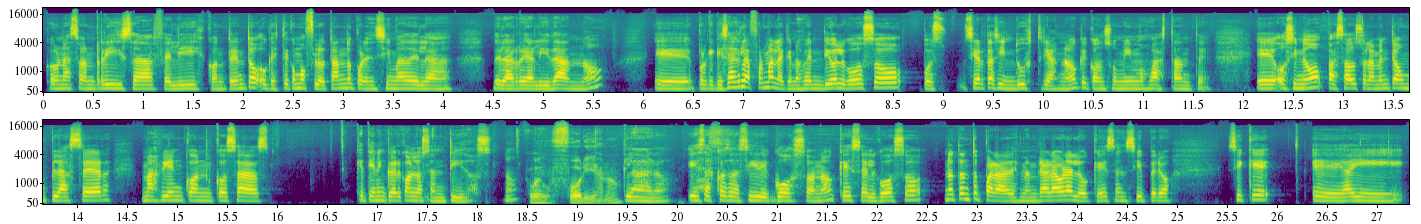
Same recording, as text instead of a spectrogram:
con una sonrisa, feliz, contento, o que esté como flotando por encima de la, de la realidad, ¿no? Eh, porque quizás es la forma en la que nos vendió el gozo pues, ciertas industrias ¿no? que consumimos bastante. Eh, o si no, pasado solamente a un placer, más bien con cosas que tienen que ver con los sentidos. ¿no? O euforia, ¿no? Claro, y esas cosas así de gozo, ¿no? ¿Qué es el gozo? No tanto para desmembrar ahora lo que es en sí, pero sí que eh, hay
